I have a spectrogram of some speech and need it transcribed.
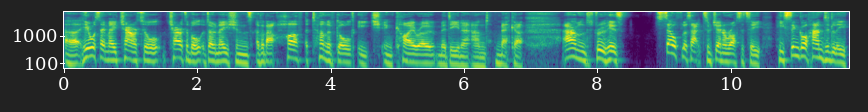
Uh, he also made charitable, charitable donations of about half a ton of gold each in Cairo, Medina, and Mecca. And through his selfless acts of generosity, he single handedly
